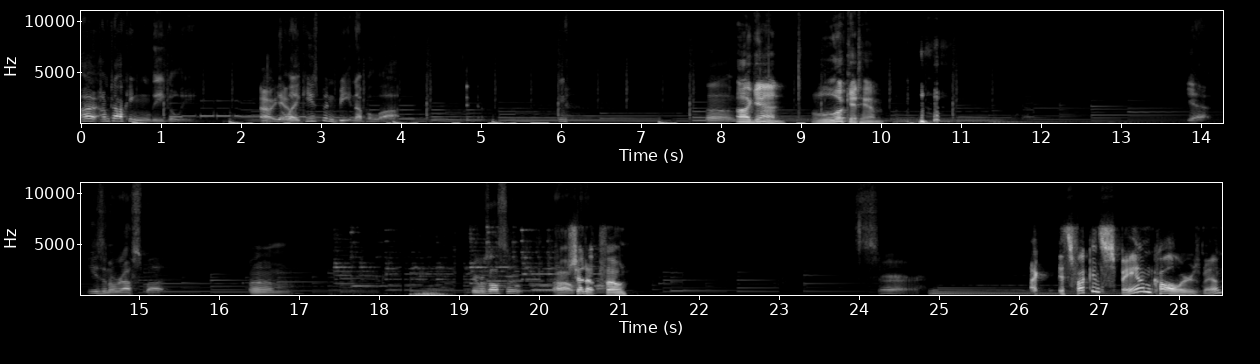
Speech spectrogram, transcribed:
I, I'm talking legally. Oh Yeah, yeah, Like he's been beaten up a lot. um, Again, look at him. yeah, he's in a rough spot. Um, there was also. Oh, shut come up, phone. sir. I, it's fucking spam callers, man.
